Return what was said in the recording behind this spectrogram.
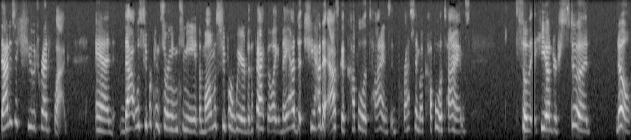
that is a huge red flag, and that was super concerning to me. The mom was super weird, but the fact that like they had to, she had to ask a couple of times and press him a couple of times so that he understood. No,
